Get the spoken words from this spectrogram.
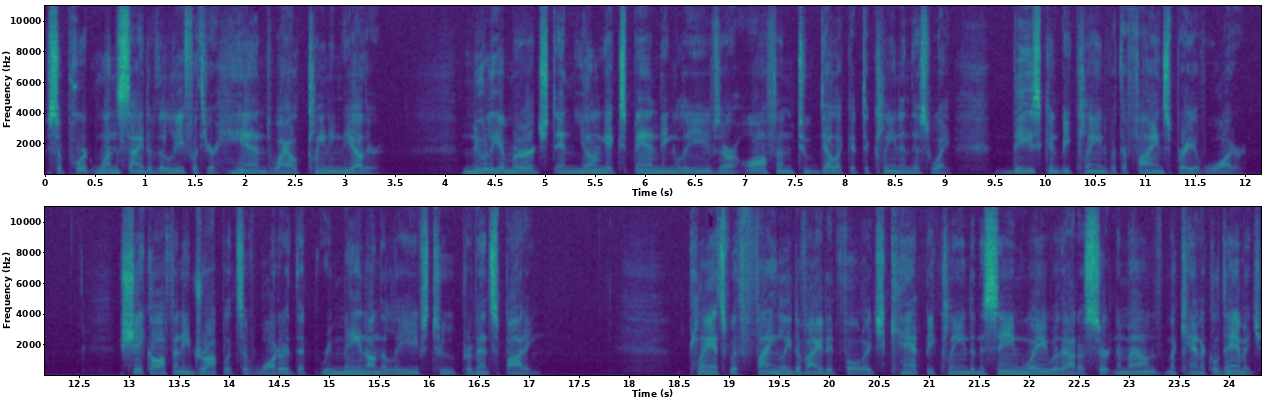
Support one side of the leaf with your hand while cleaning the other. Newly emerged and young expanding leaves are often too delicate to clean in this way. These can be cleaned with a fine spray of water. Shake off any droplets of water that remain on the leaves to prevent spotting. Plants with finely divided foliage can't be cleaned in the same way without a certain amount of mechanical damage.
